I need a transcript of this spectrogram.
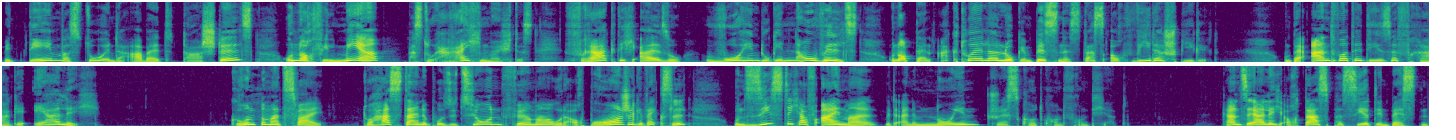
mit dem, was du in der Arbeit darstellst und noch viel mehr, was du erreichen möchtest. Frag dich also, wohin du genau willst und ob dein aktueller Look im Business das auch widerspiegelt. Und beantworte diese Frage ehrlich. Grund Nummer zwei. Du hast deine Position, Firma oder auch Branche gewechselt und siehst dich auf einmal mit einem neuen Dresscode konfrontiert. Ganz ehrlich, auch das passiert den Besten.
